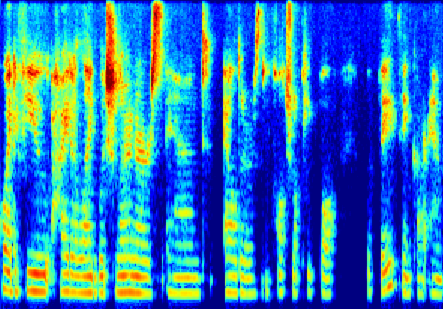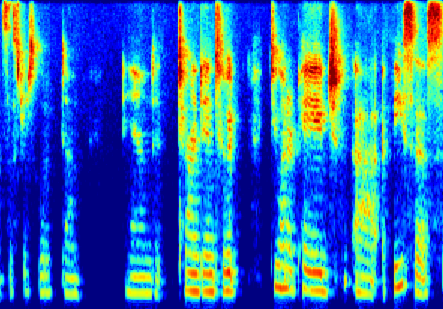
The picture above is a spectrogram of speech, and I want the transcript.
quite a few Haida language learners and elders and cultural people what they think our ancestors would have done. And it turned into a 200 page uh, thesis,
